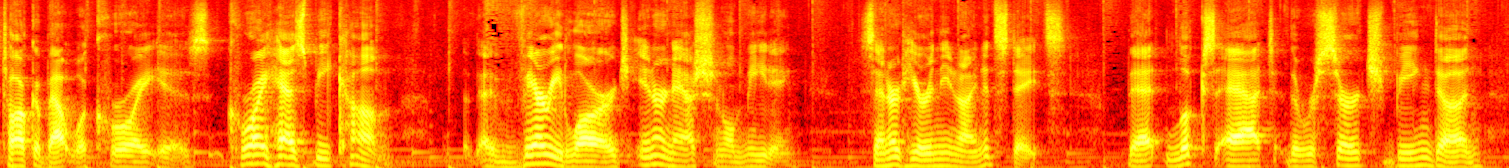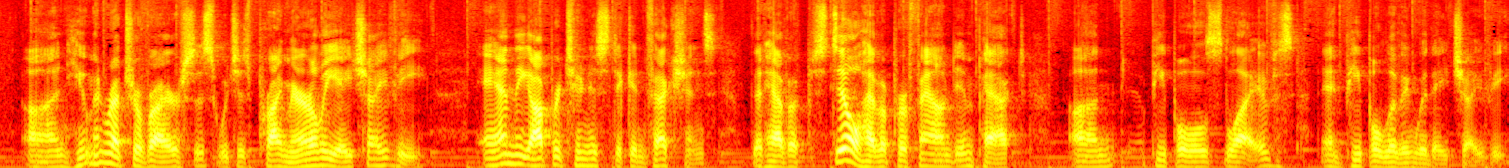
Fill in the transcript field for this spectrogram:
talk about what CROI is. CROI has become a very large international meeting centered here in the United States that looks at the research being done on human retroviruses, which is primarily HIV, and the opportunistic infections that have a, still have a profound impact on people's lives and people living with HIV.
